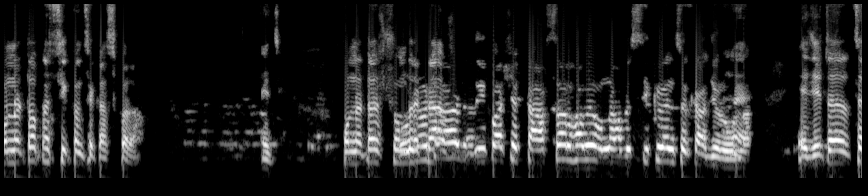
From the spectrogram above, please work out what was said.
অন্যটা আপনার সিকোয়েন্সে কাজ করা। এই যে অন্যটা সুন্দর একটা দুই পাশে টার্সাল হবে অন্য হবে সিকোয়েন্সের কাজের ওনা হ্যাঁ এই যেটা হচ্ছে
